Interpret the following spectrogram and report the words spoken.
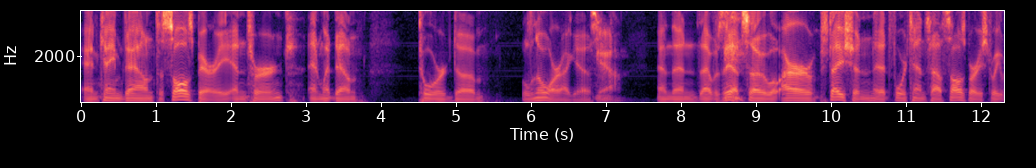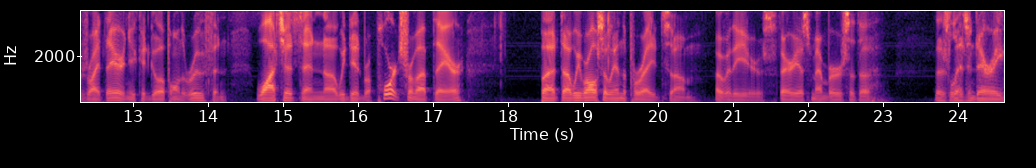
and came down to Salisbury and turned and went down toward um, Lenoir, I guess. yeah. And then that was it. So our station at 410 South Salisbury Street was right there, and you could go up on the roof and watch it. And uh, we did reports from up there, but uh, we were also in the parade some over the years. Various members of the those legendary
